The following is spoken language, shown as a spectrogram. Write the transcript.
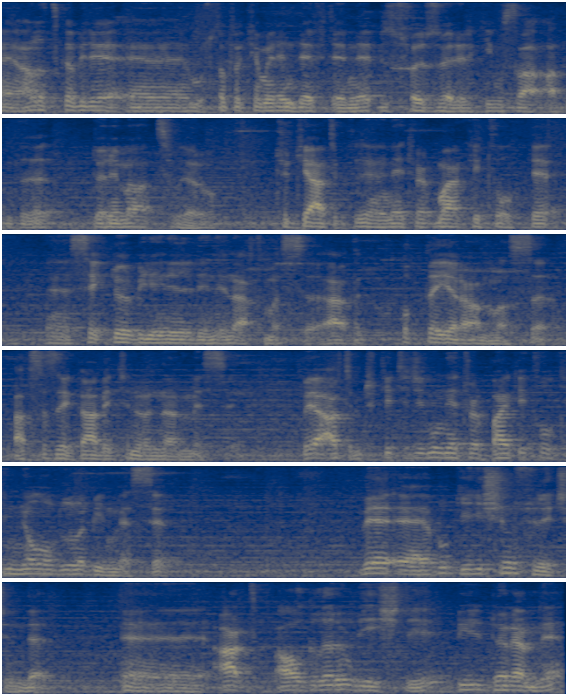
e, Anıtkabir'e e, Mustafa Kemal'in defterine bir söz vererek imza attığı dönemi hatırlıyorum. Türkiye artık e, network marketing'de e, sektör bilinirliğinin artması, artık hukukta yer alması, haksız rekabetin önlenmesi ve artık tüketicinin network marketing'in ne olduğunu bilmesi ve e, bu gelişim sürecinde e, artık algıların değiştiği bir dönemle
